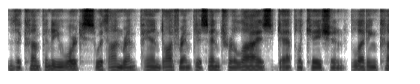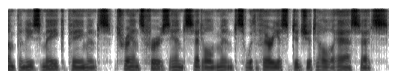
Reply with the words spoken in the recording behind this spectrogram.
The company works with on ramp and off ramp decentralized application, letting companies make payments, transfers, and settlements with various digital assets.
